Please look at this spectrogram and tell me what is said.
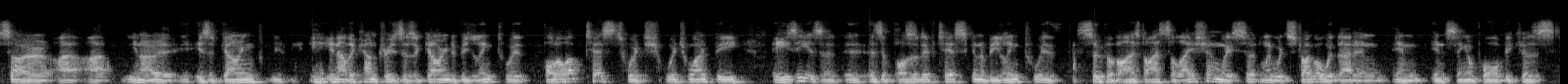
so, uh, uh, you know, is it going in other countries? Is it going to be linked with follow-up tests, which which won't be easy? Is it is a positive test going to be linked with supervised isolation? We certainly would struggle with that in in in Singapore because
